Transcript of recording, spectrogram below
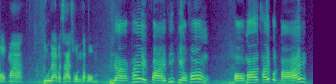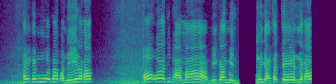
ออกมาดูแลประชาชนครับผม อยากให้ฝ่ายที่เกี่ยวข้อง ออกมาใช้กฎหมาย ให้เข้มงวดมากกว่านี้นะครับ เพราะว่าที่ผ่านมามีการหมิ่นเงินอย่างชัดเจนนะครับ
